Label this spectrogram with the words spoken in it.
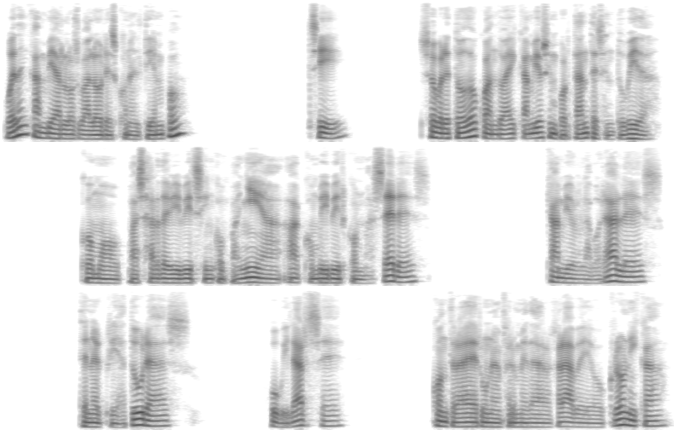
¿Pueden cambiar los valores con el tiempo? Sí, sobre todo cuando hay cambios importantes en tu vida, como pasar de vivir sin compañía a convivir con más seres, cambios laborales, tener criaturas, jubilarse, contraer una enfermedad grave o crónica.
